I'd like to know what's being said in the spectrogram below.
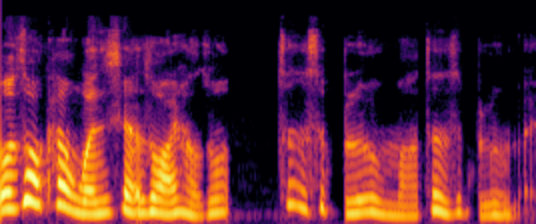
我之后看文献的时候，我还想说，真的是 Bloom 吗？真的是 Bloom 哎！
